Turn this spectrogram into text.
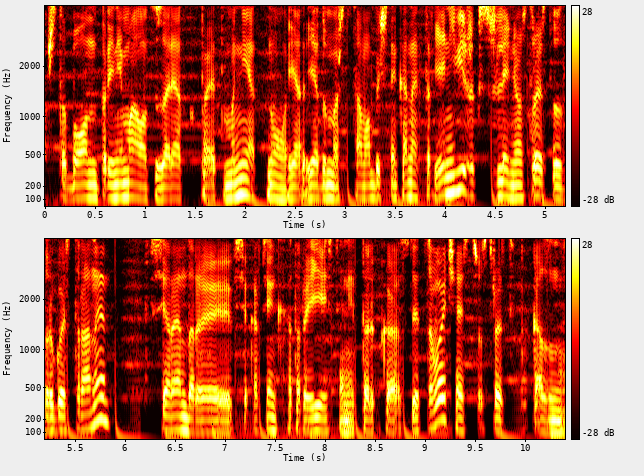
чтобы он принимал эту зарядку. Поэтому нет, ну, я, я думаю, что там обычный коннектор. Я не вижу, к сожалению, устройства с другой стороны. Все рендеры, все картинки, которые есть, они только с лицевой части устройства показаны.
